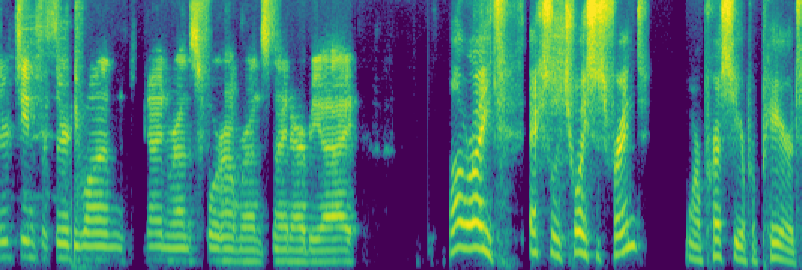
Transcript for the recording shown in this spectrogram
13 for 31, nine runs, four home runs, nine RBI. All right. Excellent choices, friend. More impressed you're prepared.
